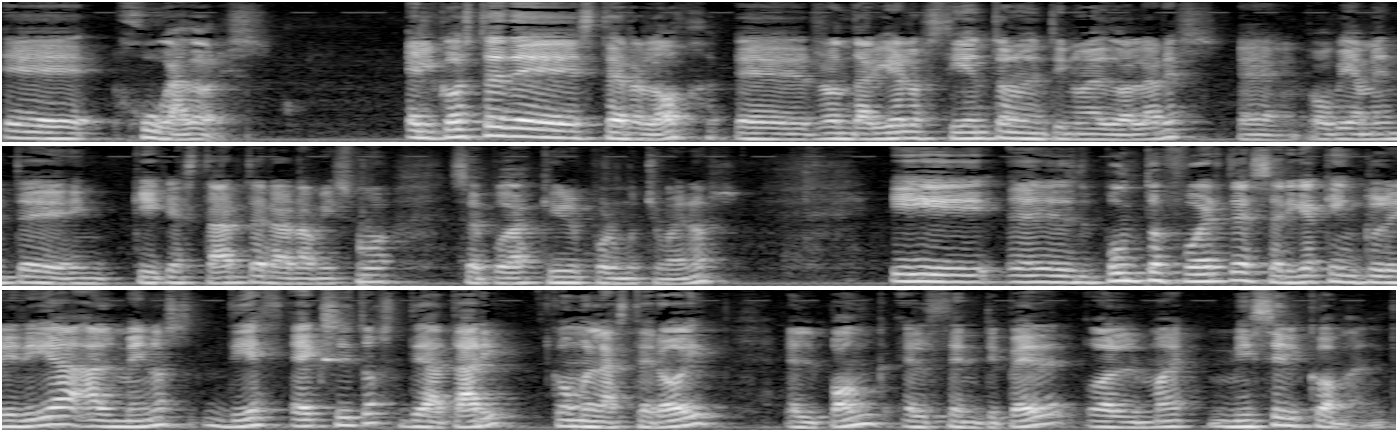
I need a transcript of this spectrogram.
eh, jugadores. El coste de este reloj eh, rondaría los 199 dólares. Eh, obviamente en Kickstarter ahora mismo se puede adquirir por mucho menos. Y el punto fuerte sería que incluiría al menos 10 éxitos de Atari, como el Asteroid, el Pong, el Centipede o el Mi- Missile Command.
